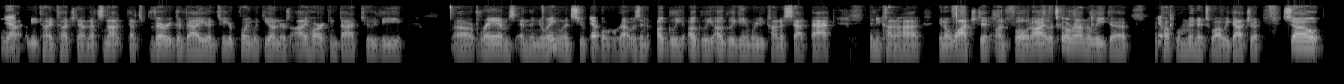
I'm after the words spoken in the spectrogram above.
Yeah. Uh, anytime touchdown. That's not, that's very good value. And to your point with the unders, I harken back to the uh, Rams and the New England Super yep. Bowl. That was an ugly, ugly, ugly game where you kind of sat back and you kind of, uh, you know, watched it unfold. All right, let's go around the league uh, a yep. couple minutes while we got you. So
